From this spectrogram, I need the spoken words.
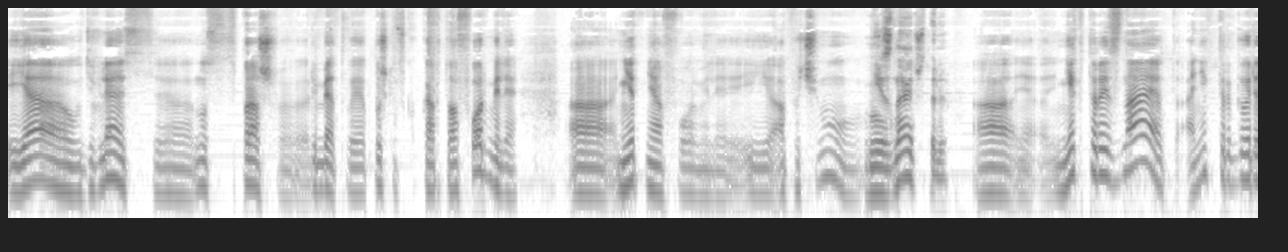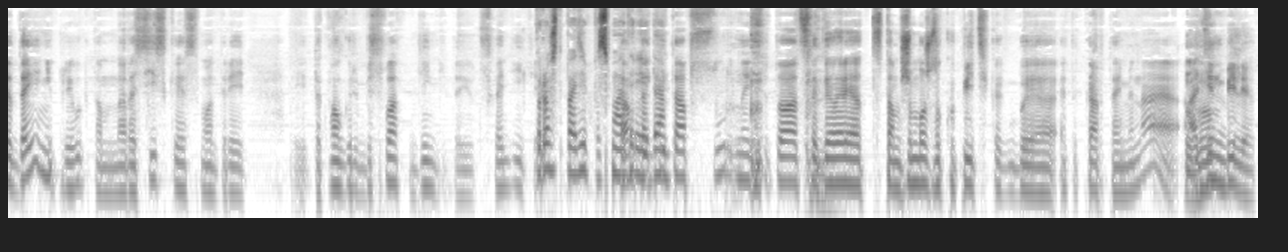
и я удивляюсь, э, ну, спрашиваю, ребят, вы пушкинскую карту оформили? А, нет, не оформили. И, а почему? Не знают, что ли? А, некоторые знают, а некоторые говорят, да я не привык там на российское смотреть. И так вам, говорю, бесплатно деньги дают, сходите. Просто пойди посмотри, Там какие-то абсурдные ситуации, говорят, там же можно купить, как бы, эта карта именная, один билет.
